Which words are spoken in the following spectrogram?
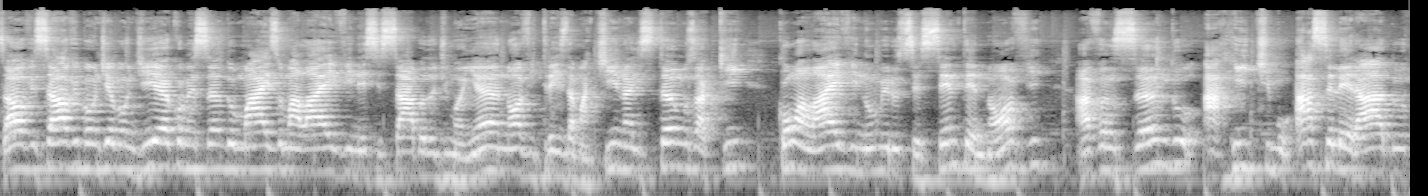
Salve, salve, bom dia, bom dia. Começando mais uma live nesse sábado de manhã, 9 e 3 da matina. Estamos aqui com a live número 69, avançando a ritmo acelerado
